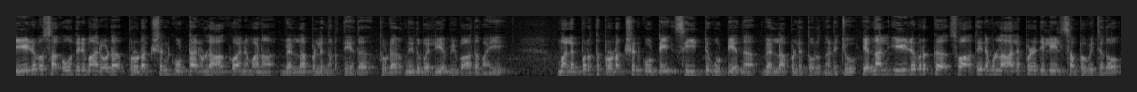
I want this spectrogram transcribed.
ഈഴവ സഹോദരിമാരോട് പ്രൊഡക്ഷൻ കൂട്ടാനുള്ള ആഹ്വാനമാണ് വെള്ളാപ്പള്ളി നടത്തിയത്. തുടർന്ന് ഇത് വലിയ വിവാദമായി. മലപ്പുറത്ത് പ്രൊഡക്ഷൻ കൂട്ടി സീറ്റ് കൂട്ടിയെന്ന് വെള്ളാപ്പള്ളി തുറന്നടിച്ചു. എന്നാൽ ഈഴവർക്ക് സ്വാധീനമുള്ള ആലപ്പുഴ ജില്ലയിൽ സംഭവിച്ചതോ?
